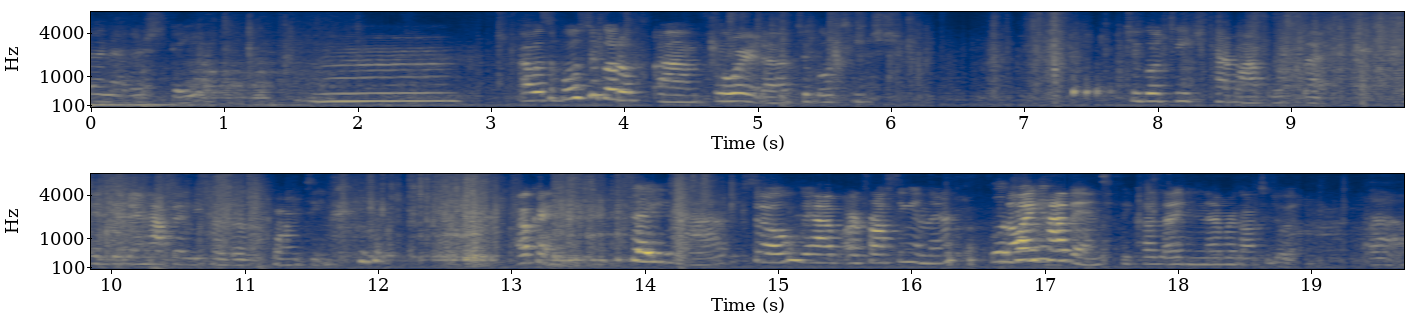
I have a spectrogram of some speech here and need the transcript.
another state? Mm, I was supposed to go to um, Florida to go teach to go teach caramel apples, but it didn't happen because of quarantine. Okay, So you have. so we have our frosting in there. Well, no, I you- haven't because I never got to do it. Oh.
